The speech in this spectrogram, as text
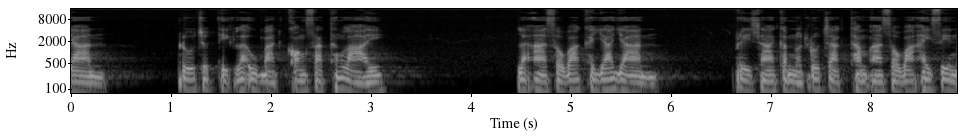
ยาน รู้จุติและอุบัติของสัตว์ทั้งหลาย และอาสวะขยายานปรีชากำหนดรู้จักทำอาสวะให้สิน้น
